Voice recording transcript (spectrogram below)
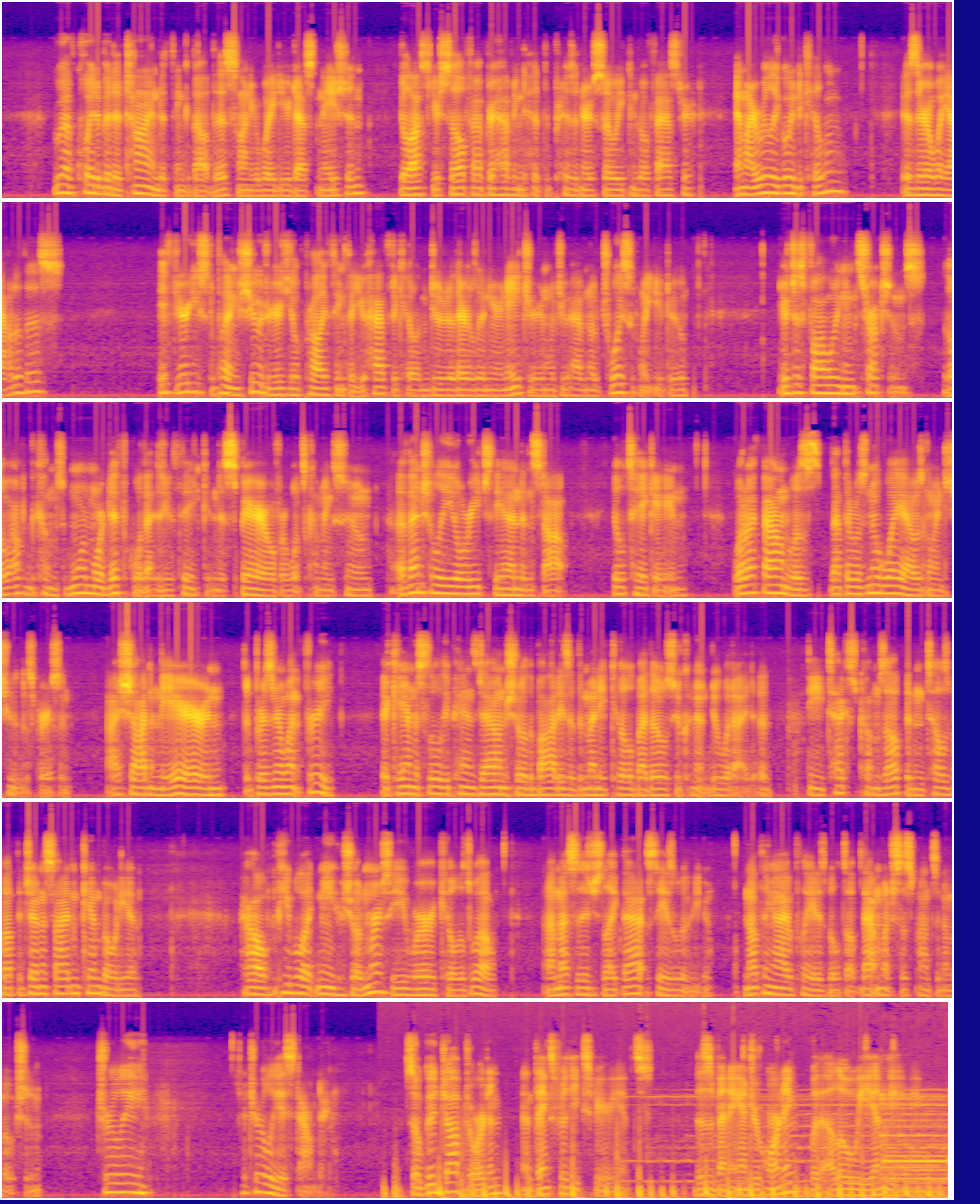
You have quite a bit of time to think about this on your way to your destination. You'll ask yourself after having to hit the prisoner so he can go faster, am I really going to kill him? Is there a way out of this? If you're used to playing shooters, you'll probably think that you have to kill them due to their linear nature in which you have no choice in what you do. You're just following instructions. The walk becomes more and more difficult as you think and despair over what's coming soon. Eventually, you'll reach the end and stop. You'll take aim. What I found was that there was no way I was going to shoot this person. I shot in the air and the prisoner went free. The camera slowly pans down to show the bodies of the many killed by those who couldn't do what I did. The text comes up and tells about the genocide in Cambodia. How people like me who showed mercy were killed as well. A message like that stays with you. Nothing I have played has built up that much suspense and emotion. Truly, truly astounding. So good job, Jordan, and thanks for the experience. This has been Andrew Horning with LOEM Gaming.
